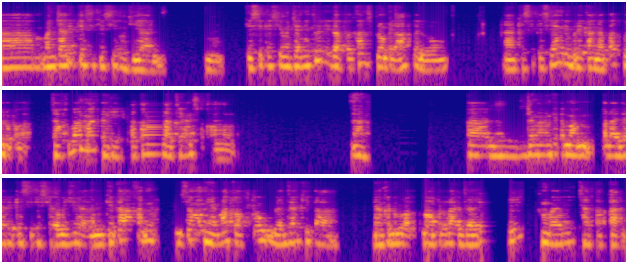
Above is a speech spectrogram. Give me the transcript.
uh, mencari kisi-kisi ujian. Hmm. Kisi-kisi ujian itu didapatkan sebelum PAT dong. Nah, kisi-kisi yang diberikan dapat berupa cakupan materi atau latihan soal. Nah, uh, dengan kita mempelajari kisi-kisi ujian, kita akan bisa menghemat waktu belajar kita. Yang kedua, mempelajari kembali catatan.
